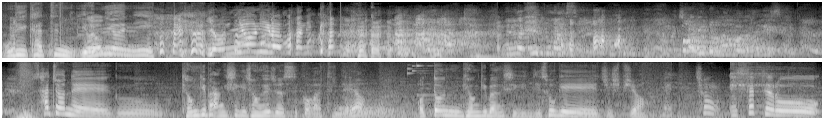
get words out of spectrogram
우리 같은 연연이 연년이라고 하니까 사전에 그 경기 방식이 정해졌을 것 같은데요. 어떤 경기 방식인지 소개해 주십시오. 네, 총 2세트로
